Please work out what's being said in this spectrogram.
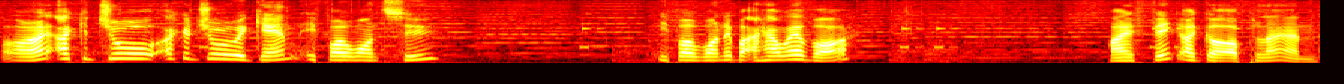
Alright, I could draw I could draw again if I want to. If I wanted, but however I think I got a plan.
